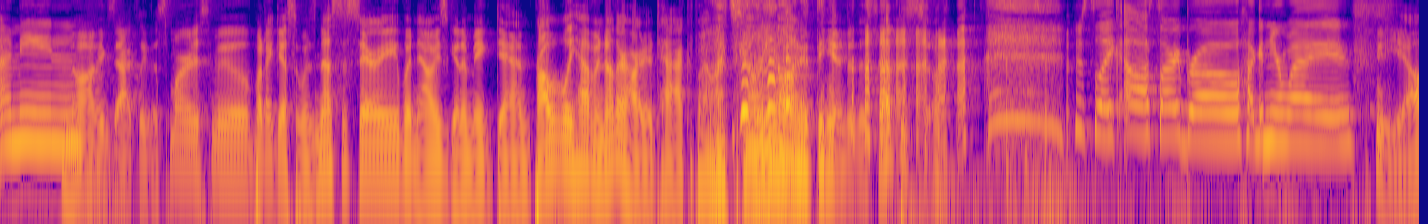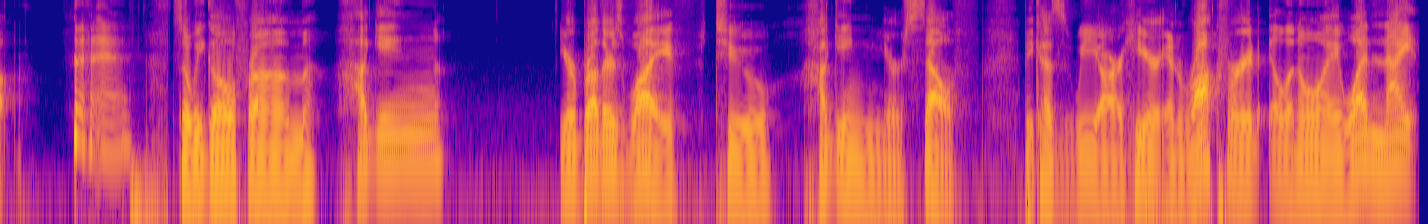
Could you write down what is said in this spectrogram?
I mean Not exactly the smartest move, but I guess it was necessary. But now he's going to make Dan probably have another heart attack by what's going on at the end of this episode. just like, oh sorry bro, hugging your wife. yep. So we go from hugging your brother's wife to hugging yourself because we are here in Rockford, Illinois, one night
